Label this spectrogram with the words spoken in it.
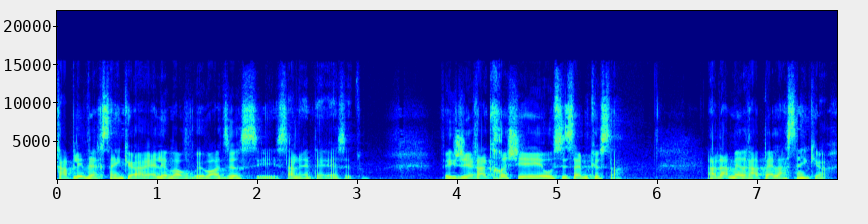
appeler vers 5 heures, elle, elle va, elle va dire si ça l'intéresse et tout. Fait que j'ai raccroché aussi simple que ça. La dame, elle rappelle à 5 heures.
